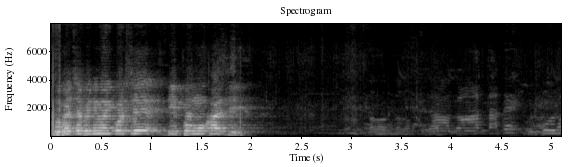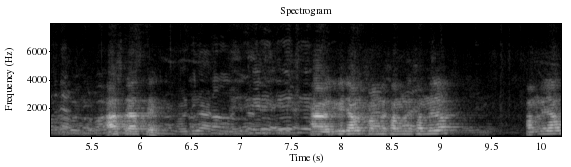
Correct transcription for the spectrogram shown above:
শুভেচ্ছা বিনিময় করছে দীপ মুখার্জি। আস্তে আস্তে। হ্যাঁ ওইদিকে যাও সামনে সামনে সামনে যাও। সামনে যাও।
